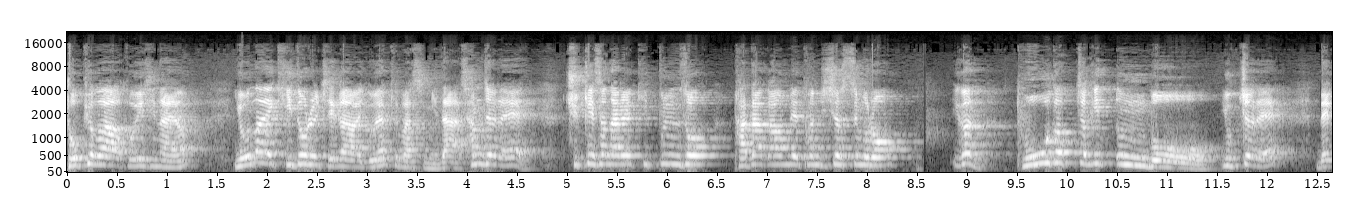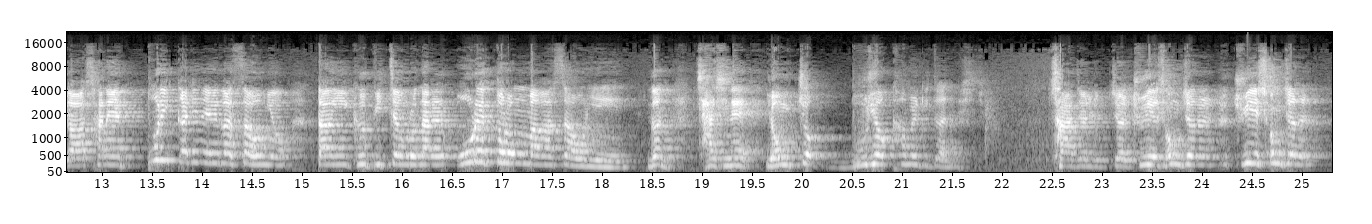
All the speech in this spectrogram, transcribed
도표가 보이시나요? 요나의 기도를 제가 요약해 봤습니다. 3절에 주께서 나를 깊은 속 바다 가운데 던지셨으므로 이건 도덕적인 응보. 6절에 내가 산의 뿌리까지 내려가 싸우며 땅이 그 빗장으로 나를 오랫도록 막아 싸우니 이건 자신의 영적 무력함을 기도하는 것이죠. 4절, 6절 주의 성전을 주의 성전을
